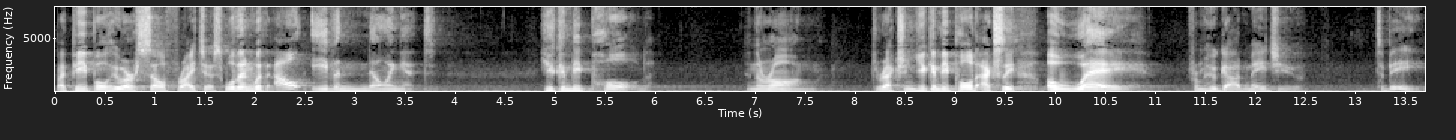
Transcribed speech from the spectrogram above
by people who are self righteous, well, then without even knowing it, you can be pulled in the wrong direction. You can be pulled actually away from who God made you to be.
